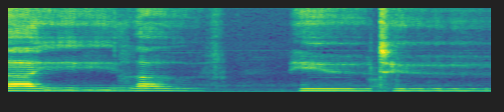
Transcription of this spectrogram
I love you too.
